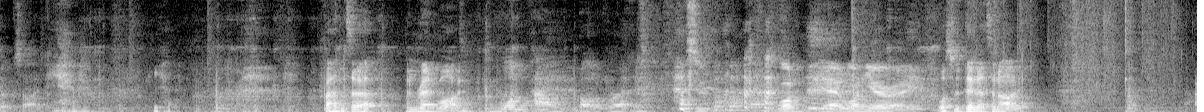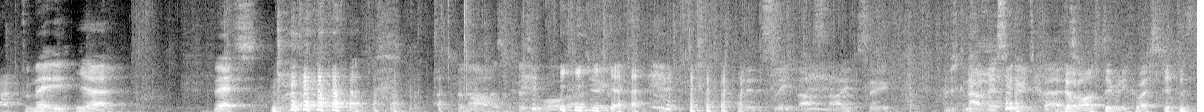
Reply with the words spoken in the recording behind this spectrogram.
looks like. Yeah. yeah. Fanta and red wine. One pound bottle of red. this is one, yeah, one euro. What's for dinner tonight? Uh, for me, Yeah. this. Bananas and fizzy water. yeah. I didn't sleep last night, so I'm just gonna have this and go to I bed. don't ask too many questions.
